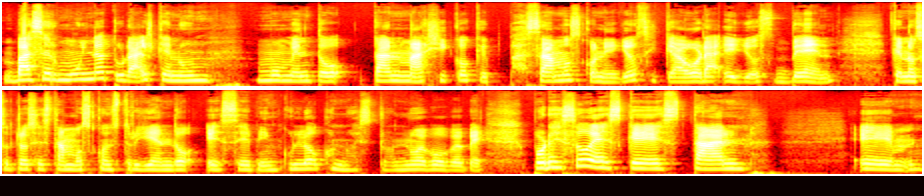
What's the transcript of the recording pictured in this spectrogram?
va a ser muy natural que en un momento tan mágico que pasamos con ellos y que ahora ellos ven que nosotros estamos construyendo ese vínculo con nuestro nuevo bebé. Por eso es que es tan Em,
